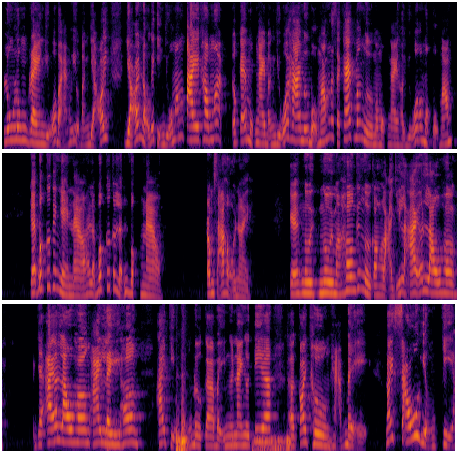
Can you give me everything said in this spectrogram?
luôn luôn rèn giũa bạn. Ví dụ bạn giỏi giỏi nội cái chuyện giũa móng tay không á, ok, một ngày bạn giũa 20 bộ móng nó sẽ khác với người mà một ngày họ giũa có một bộ móng. Cái bất cứ cái nghề nào hay là bất cứ cái lĩnh vực nào trong xã hội này cái người người mà hơn cái người còn lại chỉ là ai ở lâu hơn. Dạ, ai ở lâu hơn ai lì hơn ai chịu đựng được à, bị người này người kia à, coi thường hạ bệ nói xấu dựng chuyện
